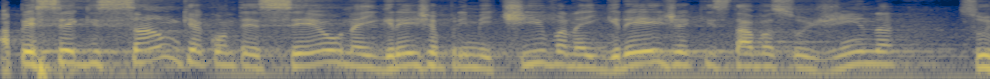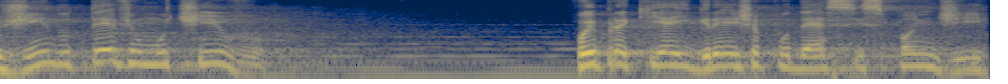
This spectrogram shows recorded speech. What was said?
A perseguição que aconteceu na igreja primitiva, na igreja que estava surgindo, surgindo teve um motivo. Foi para que a igreja pudesse expandir.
